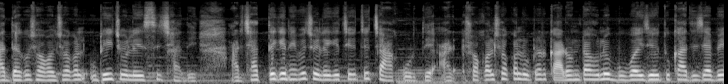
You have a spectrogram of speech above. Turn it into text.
আর দেখো সকাল সকাল উঠেই চলে এসেছি ছাদে। আর ছাদ থেকে নেমে চলে গেছি হচ্ছে চা করতে। আর সকাল সকাল ওঠার কারণটা হলো বুবাই যেহেতু কাজে যাবে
